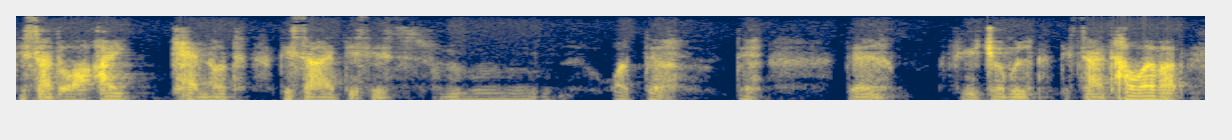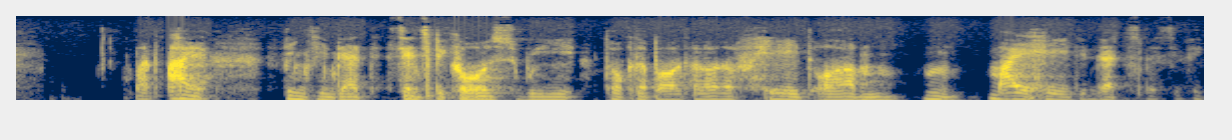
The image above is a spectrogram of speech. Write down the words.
decide or i cannot decide. This is mm, what the, the the future will decide. However but i think in that sense because we talked about a lot of hate or um, my hate in that specific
